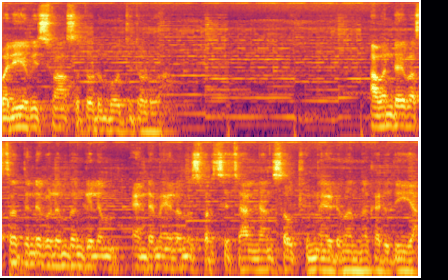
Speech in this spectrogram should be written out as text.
വലിയ വിശ്വാസത്തോടും ബോധ്യത്തോടുമാണ്. അവന്റെ വസ്ത്രത്തിന്റെ വിളിമ്പെങ്കിലും എന്റെ മേലൊന്ന് സ്പർശിച്ചാൽ ഞാൻ സൗഖ്യം നേടുമെന്ന് കരുതിയ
